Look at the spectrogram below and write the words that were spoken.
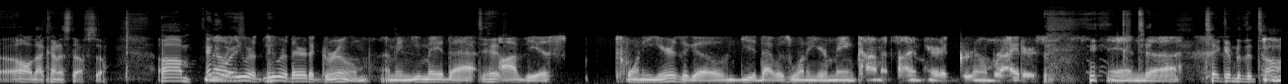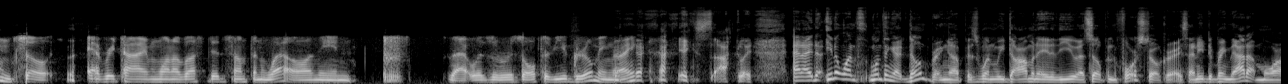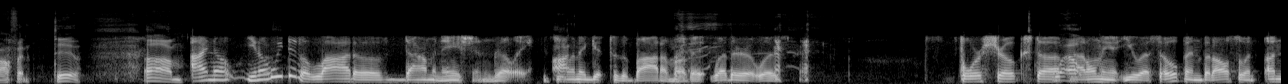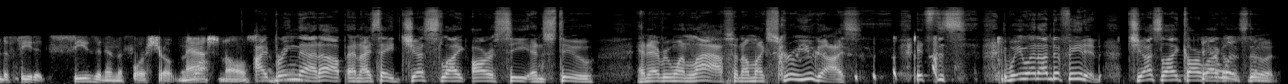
all that kind of stuff. So um, no, you were you were there to groom. I mean, you made that obvious 20 years ago. That was one of your main comments. I'm here to groom riders and uh, take them to the top. So every time one of us did something well, I mean, that was a result of you grooming, right? exactly. And I, you know, one one thing I don't bring up is when we dominated the U.S. Open four stroke race. I need to bring that up more often too. Um, I know, you know, we did a lot of domination, really. If you want to get to the bottom of it, whether it was four stroke stuff, well, not only at U.S. Open, but also an undefeated season in the four stroke nationals. Well, I, I bring mean, that up and I say, just like RC and Stu, and everyone laughs, and I'm like, screw you guys. it's this. We went undefeated, just like Carmichael and Stewart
